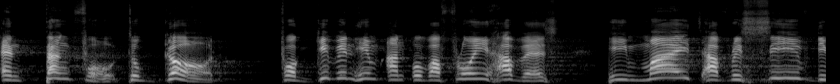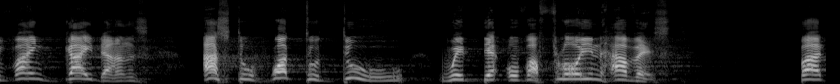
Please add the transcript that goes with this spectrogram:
and thankful to God for giving him an overflowing harvest, he might have received divine guidance as to what to do with the overflowing harvest. But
